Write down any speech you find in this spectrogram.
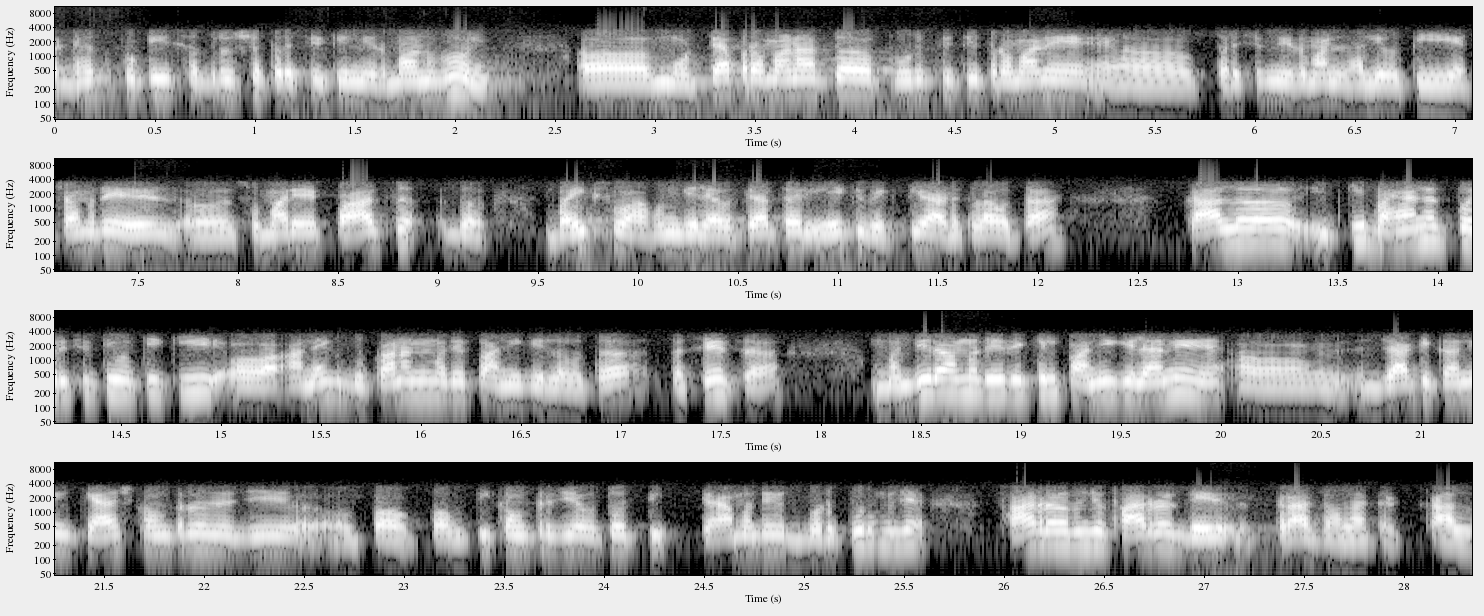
ढगफुटी सदृश परिस्थिती निर्माण होऊन मोठ्या प्रमाणात पूरस्थितीप्रमाणे परिस्थिती निर्माण झाली होती. याच्यामध्ये सुमारे पाच बाईक्स वाहून गेल्या होत्या. तर एक व्यक्ती अडकला होता. काल इतकी भयानक परिस्थिती होती की अनेक दुकानांमध्ये पाणी गेलं होतं. तसेच मंदिरामध्ये देखील पाणी गेल्याने ज्या ठिकाणी कॅश काउंटर जे पाव- पावती काउंटर जे होतं त्यामध्ये भरपूर म्हणजे फार म्हणजे फार गैर त्रास झाला काल.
